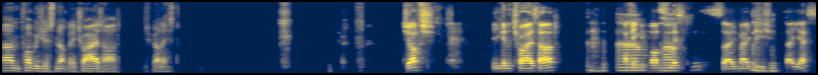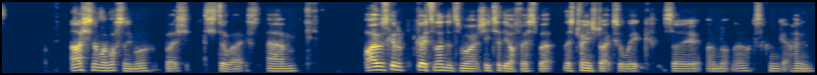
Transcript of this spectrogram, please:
I'm probably just not going to try as hard, to be honest. Josh, are you going to try as hard? I think your boss um, listens, so maybe you should say yes. Oh, she's not my boss anymore, but she, she still works. Um, I was going to go to London tomorrow, actually, to the office, but there's train strikes all week, so I'm not now because I couldn't get home.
